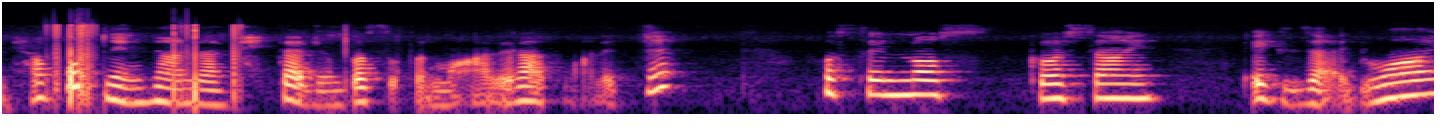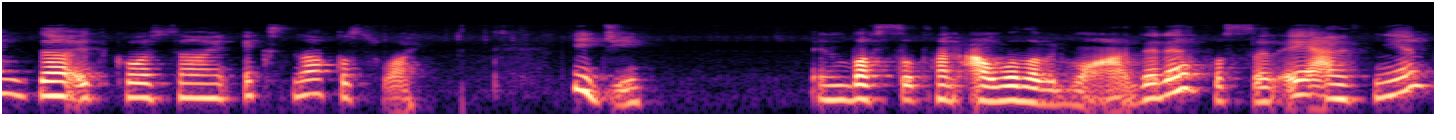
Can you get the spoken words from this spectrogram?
نحفظ لأن هنا نحتاج نبسط المعادلات مالتنا. فصل النص cosine x زائد y زائد cosine x ناقص y نجي نبسطها نعوضها بالمعادلة. فصل A على اثنين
